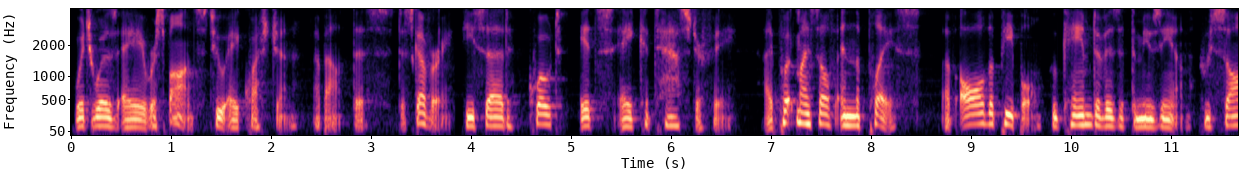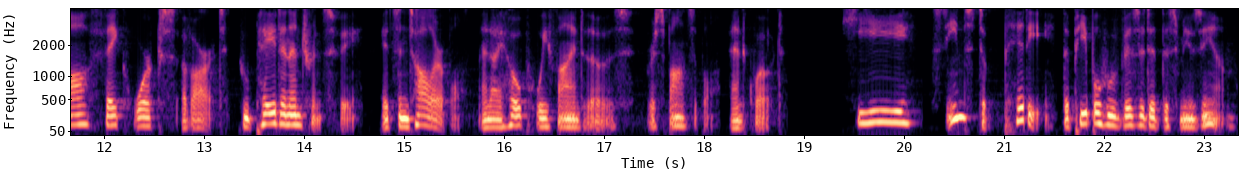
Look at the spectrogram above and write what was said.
which was a response to a question about this discovery. He said, quote, It's a catastrophe. I put myself in the place of all the people who came to visit the museum, who saw fake works of art, who paid an entrance fee. It's intolerable, and I hope we find those responsible. End quote he seems to pity the people who visited this museum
